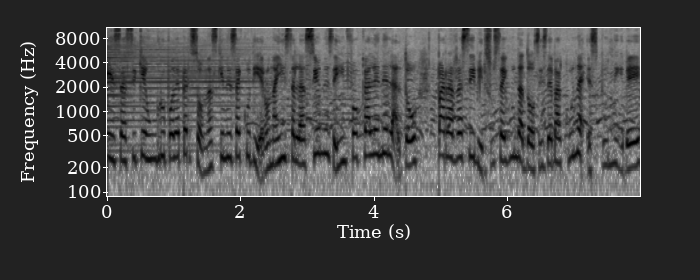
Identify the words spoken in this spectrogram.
Es así que un grupo de personas quienes acudieron a instalaciones de Infocal en el Alto para recibir su segunda dosis de vacuna Sputnik B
